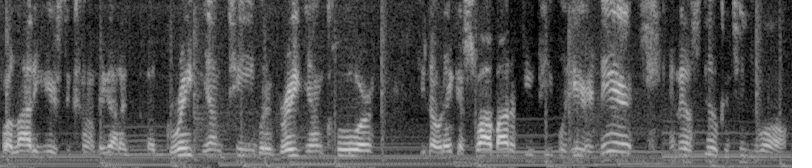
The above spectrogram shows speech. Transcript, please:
for a lot of years to come. They got a, a great young team with a great young core. You know, they can swap out a few people here and there, and they'll still continue on.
